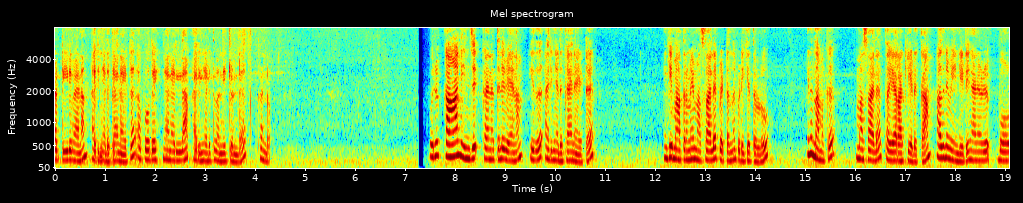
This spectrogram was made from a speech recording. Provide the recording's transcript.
കട്ടിയിൽ വേണം അരിഞ്ഞെടുക്കാനായിട്ട്. അപ്പോൾ അതെ ഞാൻ എല്ലാം അരിഞ്ഞെടുത്ത് വന്നിട്ടുണ്ട്. കണ്ടോ? ഒരു കാലിഞ്ച് കനത്തിന് വേണം ഇത് അരിഞ്ഞെടുക്കാനായിട്ട്. എങ്കിൽ മാത്രമേ മസാല പെട്ടെന്ന് പിടിക്കത്തുള്ളൂ. ഇനി നമുക്ക് മസാല തയ്യാറാക്കിയെടുക്കാം. അതിന് വേണ്ടിയിട്ട് ഞാനൊരു ബോൾ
